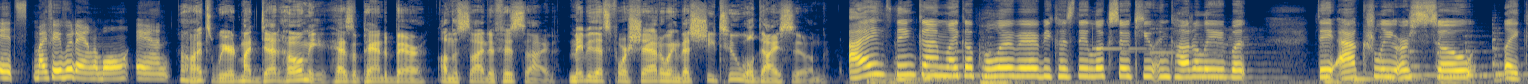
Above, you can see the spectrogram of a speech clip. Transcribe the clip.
It's my favorite animal, and Oh, that's weird. My dead homie has a panda bear on the side of his side. Maybe that's foreshadowing that she too will die soon. I think I'm like a polar bear because they look so cute and cuddly, but they actually are so like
